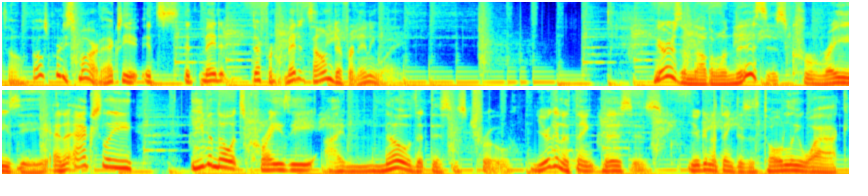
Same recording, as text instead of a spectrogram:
So that was pretty smart. Actually, it's it made it different, made it sound different anyway. Here's another one. This is crazy. And actually, even though it's crazy, I know that this is true. You're going to think this is you're going to think this is totally whack,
